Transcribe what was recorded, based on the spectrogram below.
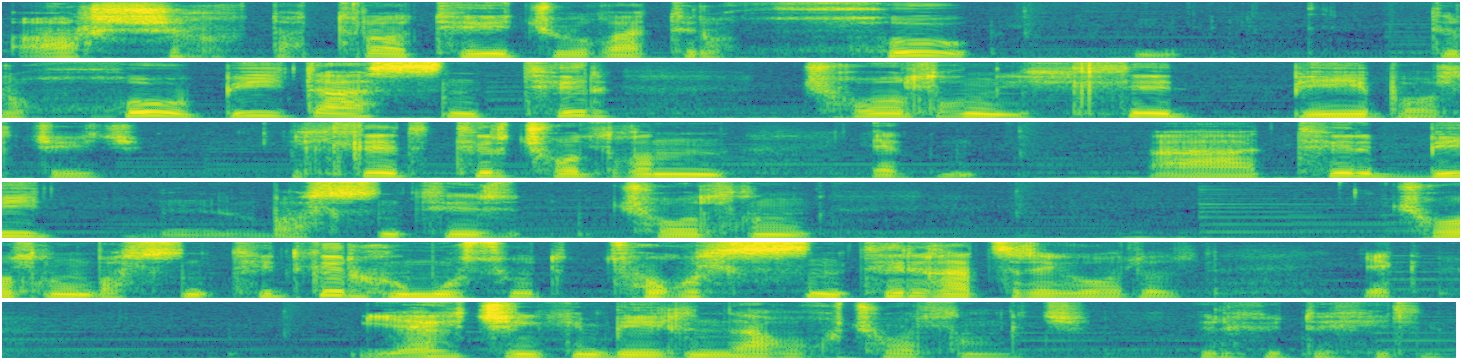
орших, дотроо тээж байгаа тэр хувь тэр хувь бие даасан тэр чуулган эхлээд бий болж ийж эхлээд тэр чуулган яг а тэр бие болсон тэр чуулган чуулган болсон тэдгэр хүмүүсүүд цугласан тэр газрыг бол яг яг жинхэнэ биелэн дагуух чуулган гэж ерөөдөө хэлнэ.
